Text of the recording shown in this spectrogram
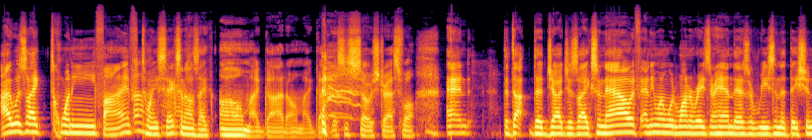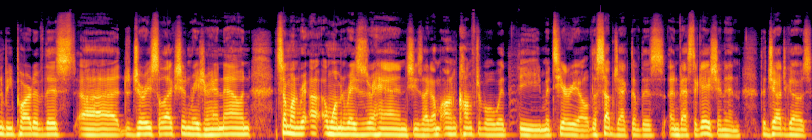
I was like 25, 26, and I was like, oh my God, oh my God, this is so stressful. And the, do- the judge is like, so now if anyone would want to raise their hand, there's a reason that they shouldn't be part of this uh, jury selection. Raise your hand now. And someone, a woman raises her hand, and she's like, I'm uncomfortable with the material, the subject of this investigation. And the judge goes,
